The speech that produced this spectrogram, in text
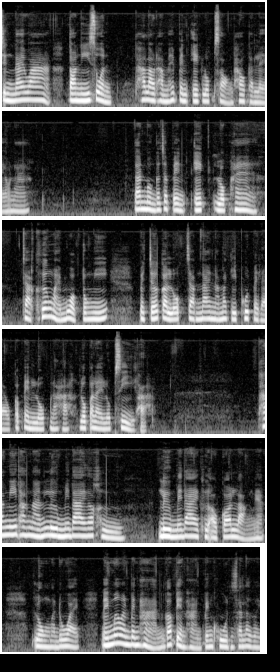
จึงได้ว่า ตอนนี้ส่วนถ้าเราทำให้เป็น x ลบ2เท่ากันแล้วนะ ด้านบนก็จะเป็น x ลบ5จากเครื่องหมายบวกตรงนี้ไปเจอกับลบจำได้นะเมื่อกี้พูดไปแล้วก็เป็นลบนะคะ ลบอะไรลบ 4 ค่ะ ทั้งนี้ทั้งนั้นลืมไม่ได้ก็คือ ลืมไม่ได้คือเอาก้อนหลังเนี่ยลงมาด้วย ในเมื่อมันเป็นหารก็เปลี่ยนหารเป็นคูณซะเลย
